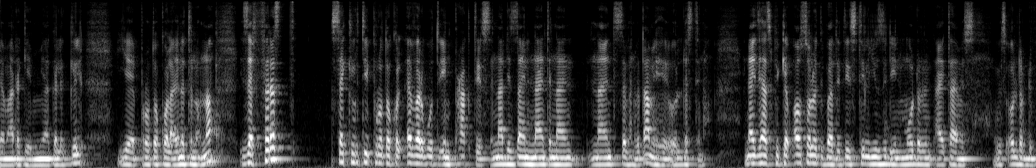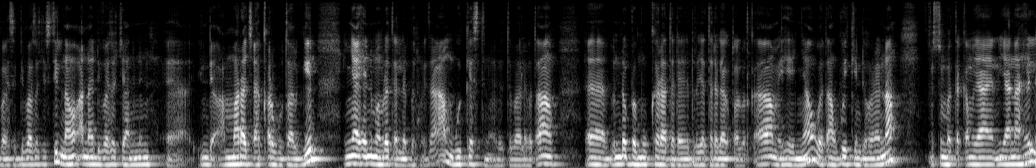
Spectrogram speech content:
ለማድረግ የሚያገለግል የፕሮቶኮል አይነት ነው። እና the first security protocol ever put in practice እና ዲዛይን 1997 በጣም ይሄ oldest ነው እና it has become obsolete but it is still used in modern times with older devices device ኦች still ነው አንዳንድ device ኦች ያንንም እንደ አማራጭ ያቀርቡታል ግን እኛ ይህንን መምረጥ ያለብን በጣም weakest ነው የተባለ በጣም እንደ በሙከራ ደረጃ ተረጋግጧል በጣም ይሄኛው በጣም weak እንደሆነ እና እሱን መጠቀም ያን ያህል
